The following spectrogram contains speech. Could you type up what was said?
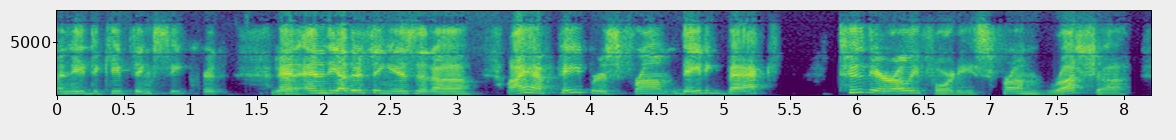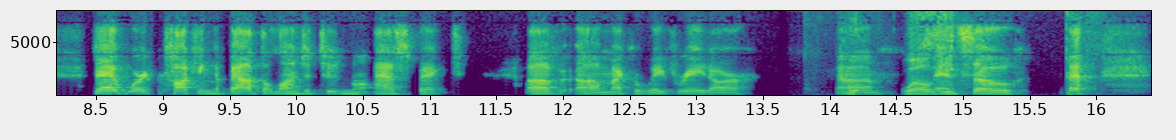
i need to keep things secret. Yeah. and, and the other thing is that uh, i have papers from dating back to the early 40s from russia that were talking about the longitudinal aspect of uh, microwave radar. Um, well, well and he, so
